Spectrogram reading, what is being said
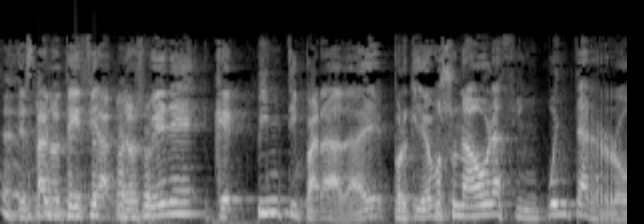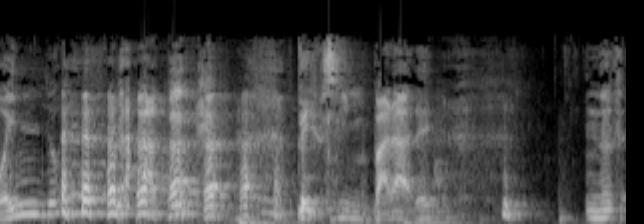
esta noticia nos viene que pinti parada, ¿eh? Porque llevamos una hora cincuenta roendo, pero sin parar, ¿eh? Nos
